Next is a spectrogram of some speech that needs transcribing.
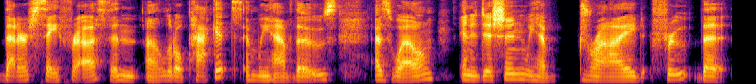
that are safe for us in uh, little packets, and we have those as well. In addition, we have dried fruit that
